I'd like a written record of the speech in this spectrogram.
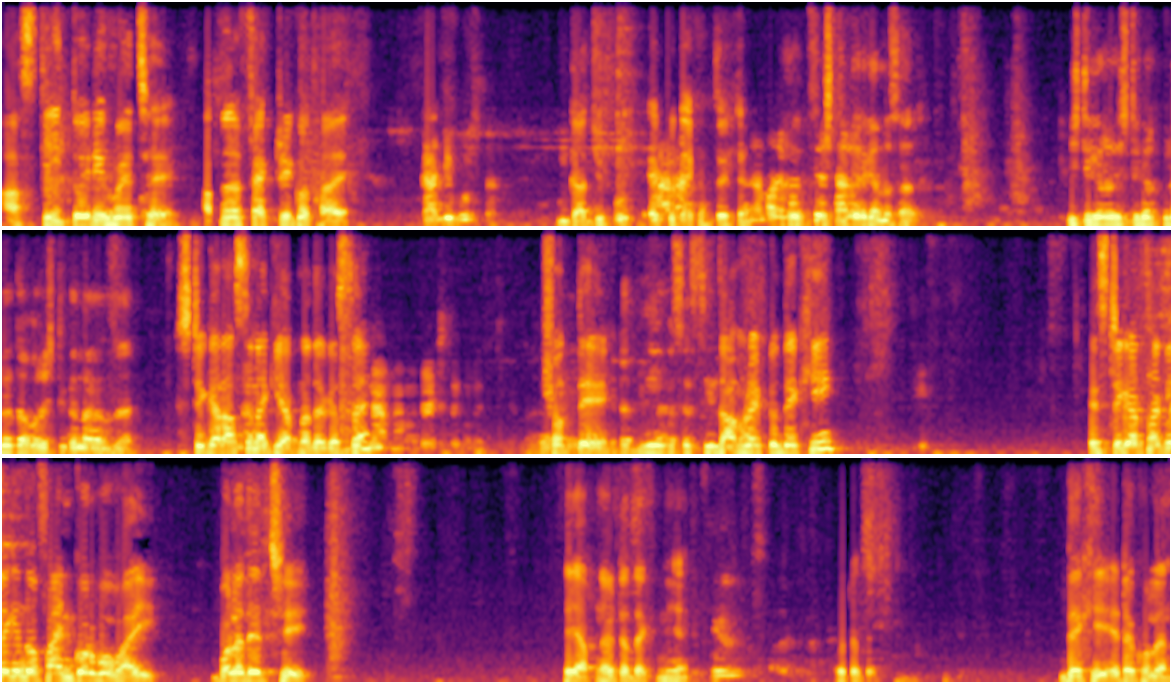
আজকেই তৈরি হয়েছে। আপনাদের ফ্যাক্টরি কোথায়? গাজীপুর স্যার গাজীপুর। একটু দেখেন তো এটা। আমাদের হচ্ছে স্টিকার কেন স্যার? স্টিকার স্টিকার খুলে তো আবার স্টিকার লাগানো যায়। স্টিকার আছে নাকি আপনাদের কাছে? না না আমাদের এক্সট্রা কোনো সত্যি? এটা নিয়ে বসে সিল আমরা একটু দেখি। স্টিকার থাকলে কিন্তু ফাইন করব ভাই। বলে দিচ্ছি। এই আপনি ওটা দেখ নিয়ে ওটা দেখ দেখি এটা খোলেন।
